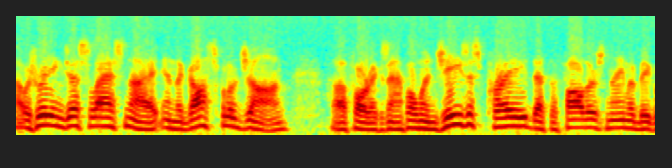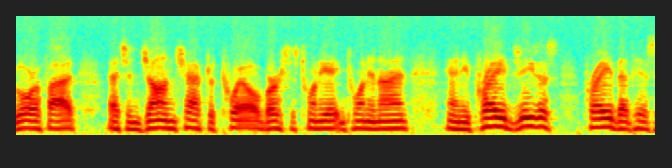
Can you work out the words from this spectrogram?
I was reading just last night in the Gospel of John, uh, for example, when Jesus prayed that the Father's name would be glorified, that's in John chapter 12, verses 28 and 29. And he prayed, Jesus prayed that his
